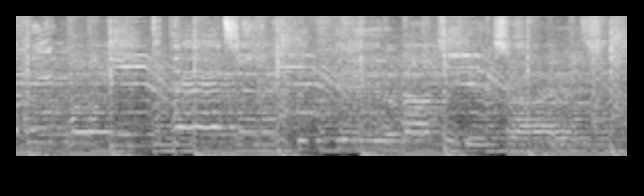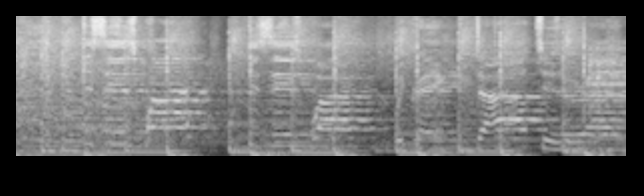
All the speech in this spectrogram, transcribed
the people about taking sides. This is why, this is why We cranked out to the right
